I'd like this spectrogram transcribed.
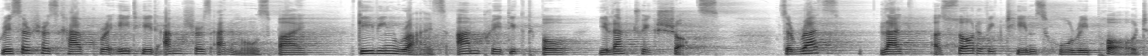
researchers have created anxious animals by giving rats unpredictable electric shocks. The rats, like assault victims who report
